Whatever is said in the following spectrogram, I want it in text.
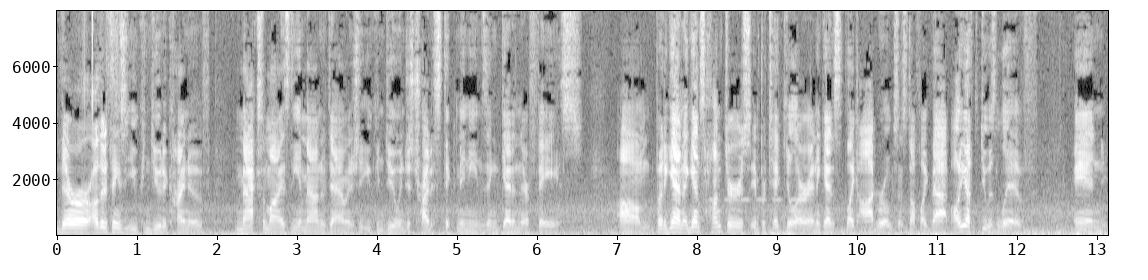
there are other things that you can do to kind of maximize the amount of damage that you can do and just try to stick minions and get in their face. Um, but again, against hunters in particular, and against like odd rogues and stuff like that, all you have to do is live, and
